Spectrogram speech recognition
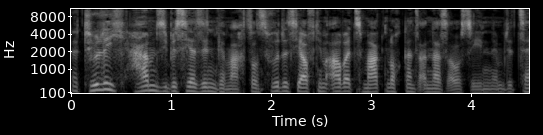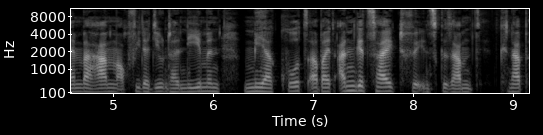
Natürlich haben sie bisher Sinn gemacht, sonst würde es ja auf dem Arbeitsmarkt noch ganz anders aussehen. Im Dezember haben auch wieder die Unternehmen mehr Kurzarbeit angezeigt für insgesamt knapp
